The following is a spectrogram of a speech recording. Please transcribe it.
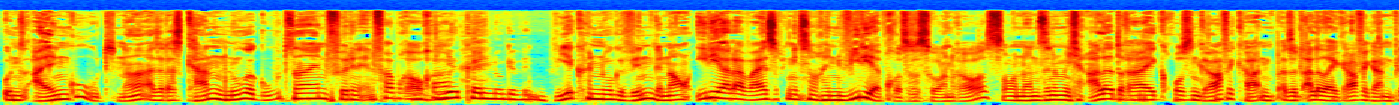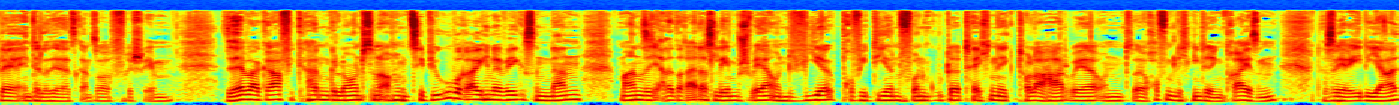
uns allen gut. Ne? Also das kann nur gut sein für den Endverbraucher. Wir können nur gewinnen. Wir können nur gewinnen, genau. Idealerweise bringen jetzt noch Nvidia-Prozessoren raus und dann sind nämlich alle drei großen Grafikkarten, also alle drei Grafikkarten-Player, Intel ist ja jetzt ganz auch frisch eben, selber Grafikkarten gelauncht und auch im CPU-Bereich unterwegs und dann machen sich alle drei das Leben schwer und wir profitieren von guter Technik, toller Hardware und äh, hoffentlich niedrigen Preisen. Das wäre ideal.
